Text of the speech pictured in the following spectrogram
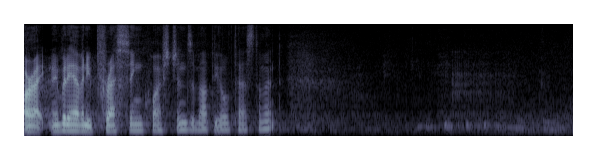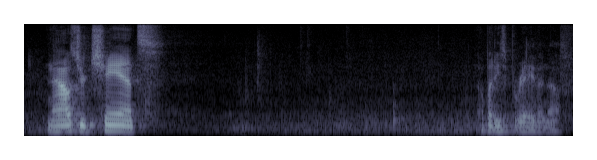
All right, anybody have any pressing questions about the Old Testament? Now's your chance. Nobody's brave enough.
